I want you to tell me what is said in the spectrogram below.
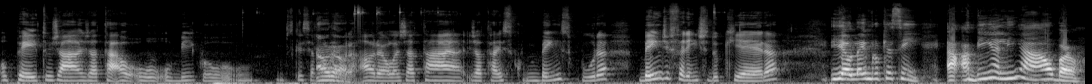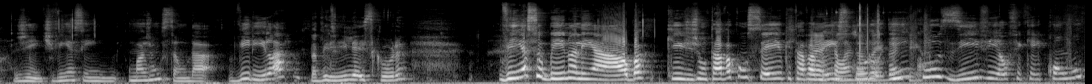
o peito já, já tá, o, o bico, o, esqueci a palavra. Auréola. A auréola já tá, já tá escu bem escura, bem diferente do que era. E eu lembro que, assim, a, a, minha linha alba, gente, vinha assim, uma junção da virila, da virilha escura, vinha subindo a linha alba, que juntava com o seio, que tava é, meio escuro. Inclusive, eu fiquei com o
